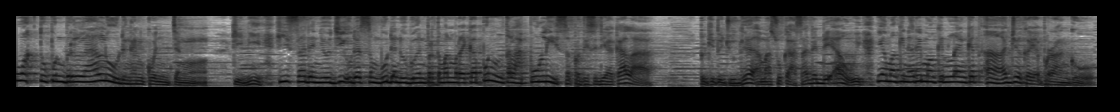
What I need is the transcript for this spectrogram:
Waktu pun berlalu dengan kenceng. Kini Hisa dan Yoji udah sembuh dan hubungan pertemanan mereka pun telah pulih seperti sedia kala. Begitu juga sama Sukasa dan Deawi yang makin hari makin lengket aja kayak perangko.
